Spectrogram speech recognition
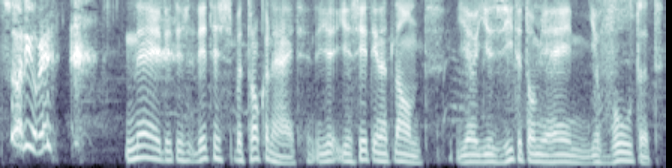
Sorry hoor. Nee, dit is, dit is betrokkenheid. Je, je zit in het land. Je, je ziet het om je heen. Je voelt het.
